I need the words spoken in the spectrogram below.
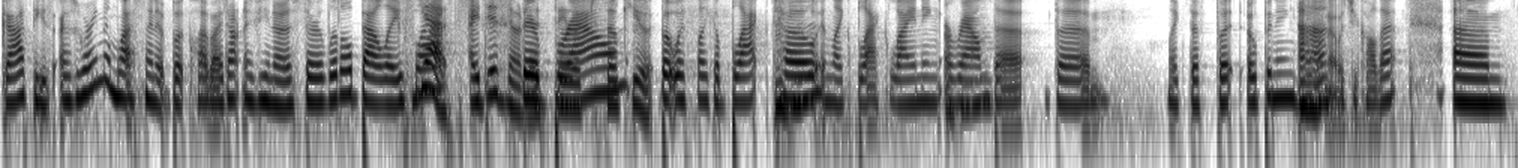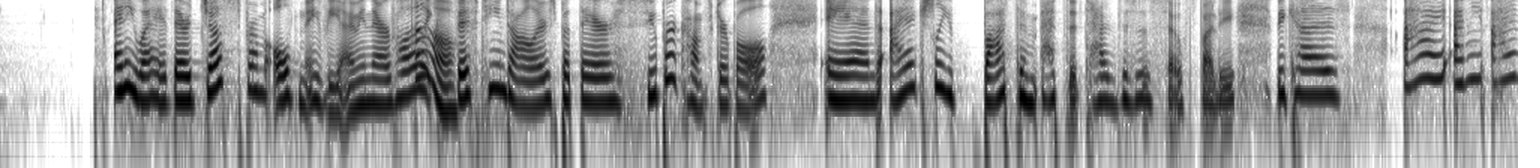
got these. I was wearing them last night at book club. I don't know if you noticed. They're little ballet flats. yes, I did notice. They're They so cute. but with like a black toe Mhm. and like black lining around the the like the foot opening. I Uh-huh. don't know what you call that. Um anyway, they're just from Old Navy. I mean, they're probably Oh. like fifteen dollars, but they're super comfortable. And I actually bought them at the time. This is so funny because I I mean I'm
